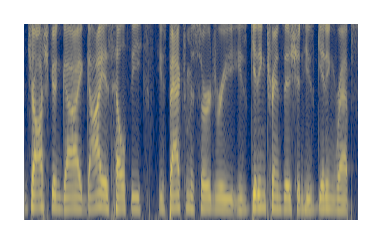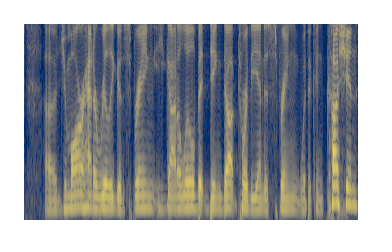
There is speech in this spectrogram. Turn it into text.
Joshka and Guy, Guy is healthy. He's back from his surgery. He's getting transition. He's getting reps. Uh, Jamar had a really good spring. He got a little bit dinged up toward the end of spring with a concussion,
